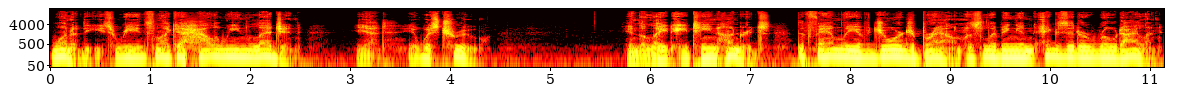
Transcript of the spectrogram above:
One of these reads like a Halloween legend, yet it was true. In the late 1800s, the family of George Brown was living in Exeter, Rhode Island,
